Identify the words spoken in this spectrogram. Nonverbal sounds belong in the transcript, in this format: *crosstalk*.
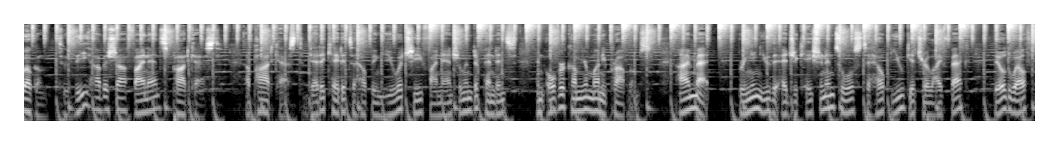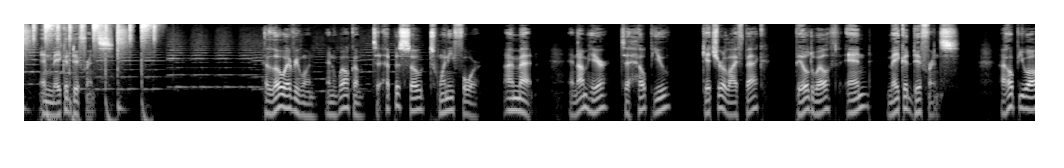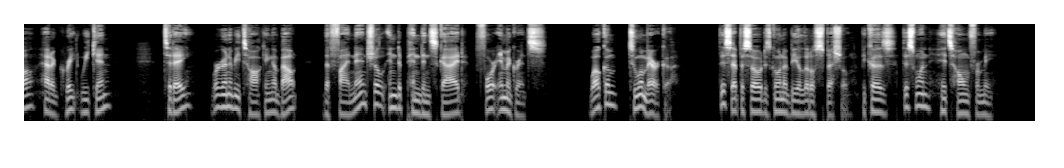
Welcome to the Habesha Finance Podcast, a podcast dedicated to helping you achieve financial independence and overcome your money problems. I'm Matt, bringing you the education and tools to help you get your life back, build wealth, and make a difference. Hello, everyone, and welcome to episode 24. I'm Matt, and I'm here to help you get your life back, build wealth, and make a difference. I hope you all had a great weekend. Today, we're going to be talking about the Financial Independence Guide for Immigrants. Welcome to America. This episode is going to be a little special because this one hits home for me.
